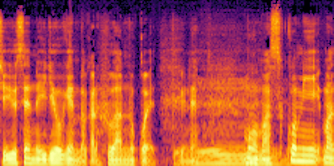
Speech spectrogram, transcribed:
種優先の医療現場から不安の声っていうね、もうマスコミ、まあ、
